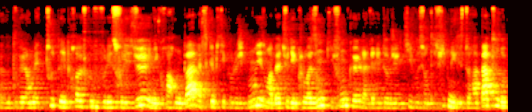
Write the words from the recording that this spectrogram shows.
euh, vous pouvez leur mettre toutes les preuves que vous voulez sous les yeux, ils n'y croiront pas parce que psychologiquement, ils ont abattu des cloisons qui font que la vérité objective ou scientifique n'existera pas pour eux.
